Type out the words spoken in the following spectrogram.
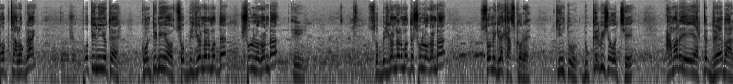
সব চালকরাই প্রতিনিয়ত কন্টিনিউ চব্বিশ ঘণ্টার মধ্যে ষোলো ঘণ্টা এই। চব্বিশ ঘণ্টার মধ্যে ষোলো ঘণ্টা শ্রমিকরা কাজ করে। কিন্তু দুঃখের বিষয় হচ্ছে, আমার এই একটা ড্রাইভার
